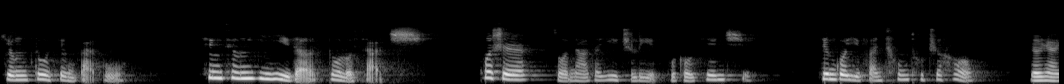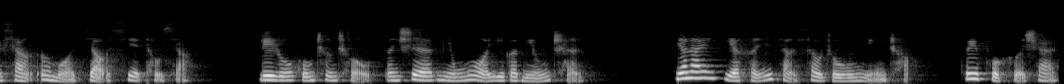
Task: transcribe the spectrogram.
听惰性摆布，轻轻易易地堕落下去；或是所拿的意志力不够坚决，经过一番冲突之后，仍然向恶魔缴械投降。例如，洪承畴本是明末一个名臣，原来也很想效忠明朝，恢复和善。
